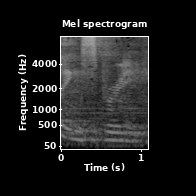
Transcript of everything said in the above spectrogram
Killing spree.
